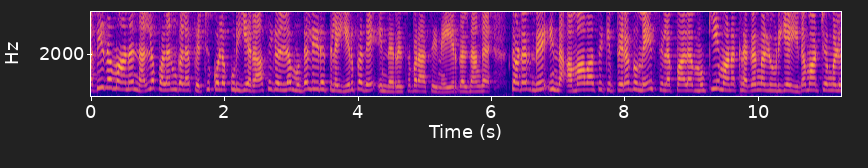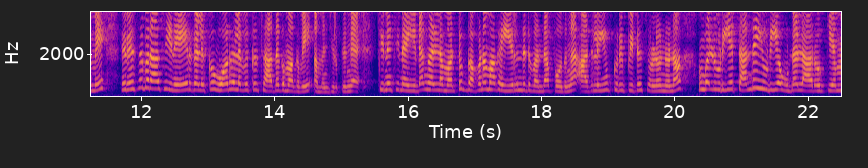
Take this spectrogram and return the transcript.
அதீதமான நல்ல பலன்களை பெற்றுக்கொள்ளக்கூடிய ராசிகளில் முதலிடத்தில் இருப்பதே இந்த ரிஷபராசி நேயர்கள் தாங்க. தொடர்ந்து இந்த அமாவாசைக்கு பிறகுமே சில பல முக்கியமான கிரகங்களுடைய இடமாற்றங்களுமே ரிஷபராசி நேயர்களுக்கு ஓரளவுக்கு சாதகமாகவே அமைஞ்சிருக்குங்க. சின்ன சின்ன இடங்களில் மட்டும் கவனமாக இருந்துட்டு வந்தால் போதுங்க. அதுலேயும் குறிப்பிட்டு சொல்லணும்னா உங்களுடைய தந்தையுடைய உடல் ஆரோக்கியம்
